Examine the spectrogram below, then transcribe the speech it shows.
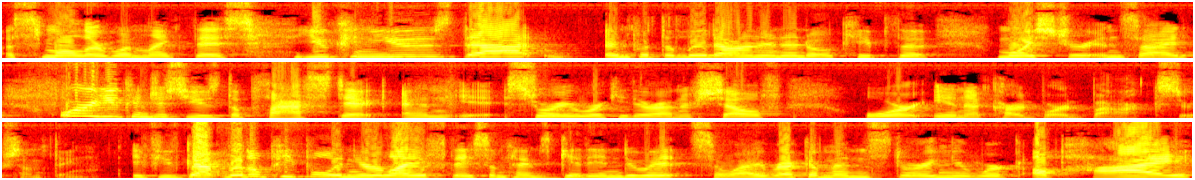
a smaller one like this. You can use that and put the lid on and it'll keep the moisture inside, or you can just use the plastic and store your work either on a shelf or in a cardboard box or something. If you've got little people in your life, they sometimes get into it, so I recommend storing your work up high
